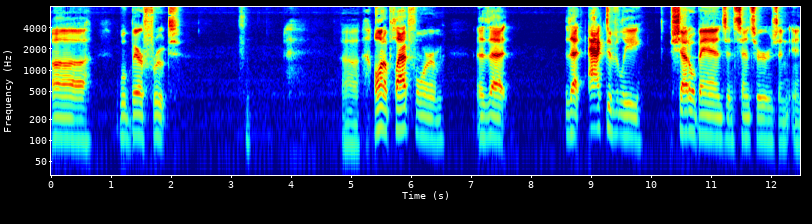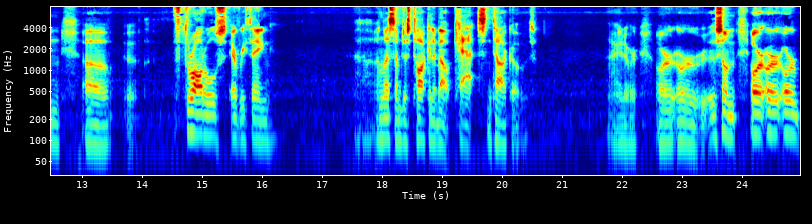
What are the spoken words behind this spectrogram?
uh, will bear fruit uh, on a platform that that actively shadow bans and censors and and uh, throttles everything unless I'm just talking about cats and tacos. Right, or or or some or, or or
